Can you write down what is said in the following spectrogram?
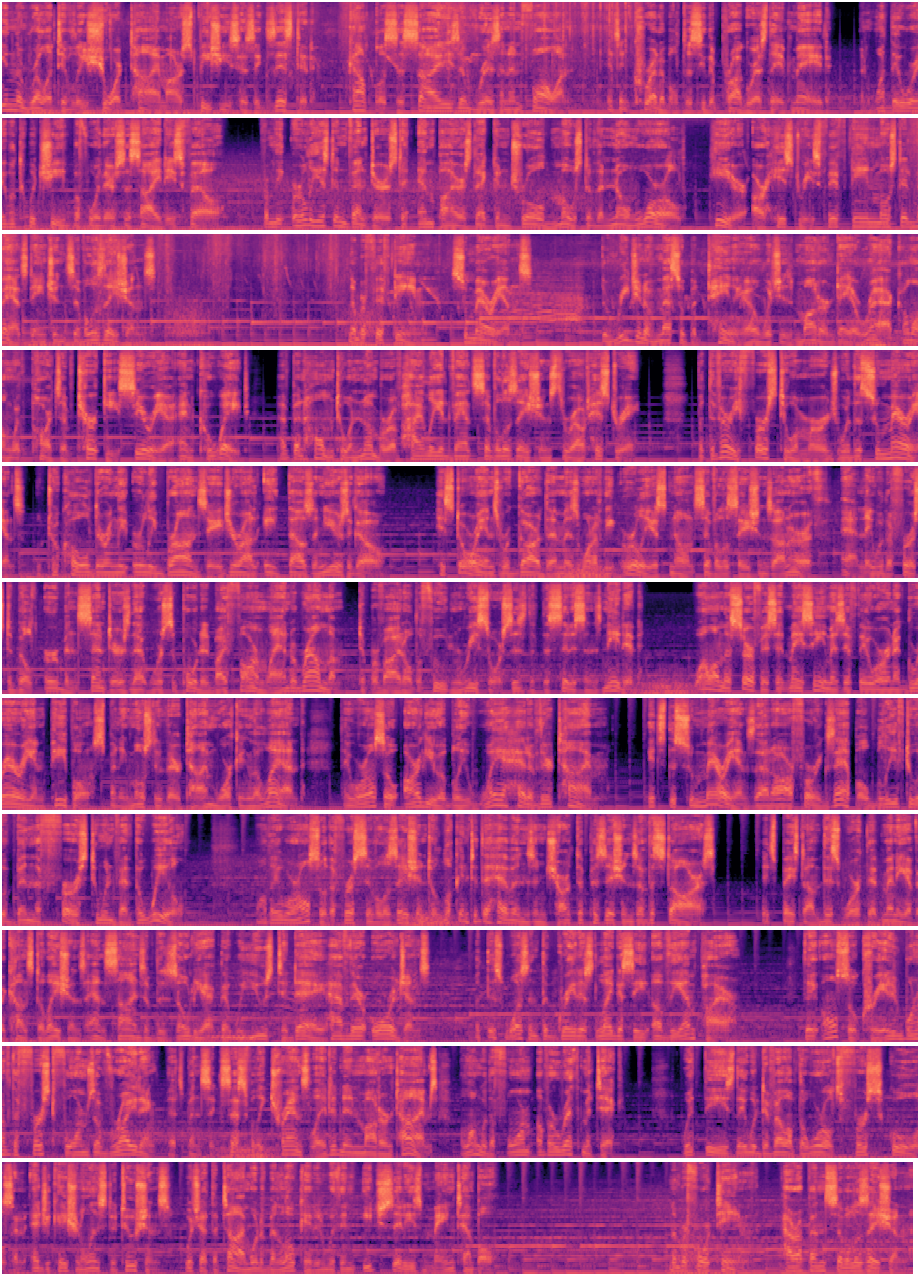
In the relatively short time our species has existed, countless societies have risen and fallen. It's incredible to see the progress they've made and what they were able to achieve before their societies fell. From the earliest inventors to empires that controlled most of the known world, here are history's 15 most advanced ancient civilizations. Number 15. Sumerians The region of Mesopotamia, which is modern-day Iraq, along with parts of Turkey, Syria, and Kuwait, have been home to a number of highly advanced civilizations throughout history. But the very first to emerge were the Sumerians, who took hold during the early Bronze Age around 8,000 years ago. Historians regard them as one of the earliest known civilizations on Earth, and they were the first to build urban centers that were supported by farmland around them to provide all the food and resources that the citizens needed. While on the surface it may seem as if they were an agrarian people, spending most of their time working the land, they were also arguably way ahead of their time. It's the Sumerians that are, for example, believed to have been the first to invent the wheel, while they were also the first civilization to look into the heavens and chart the positions of the stars. It's based on this work that many of the constellations and signs of the zodiac that we use today have their origins, but this wasn't the greatest legacy of the empire. They also created one of the first forms of writing that's been successfully translated in modern times, along with a form of arithmetic. With these, they would develop the world's first schools and educational institutions, which at the time would have been located within each city's main temple. Number 14. Harappan Civilization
